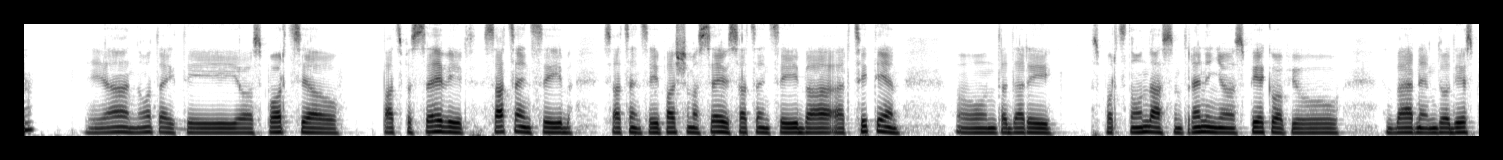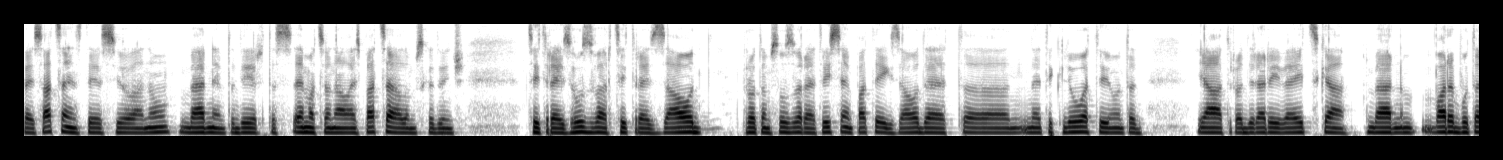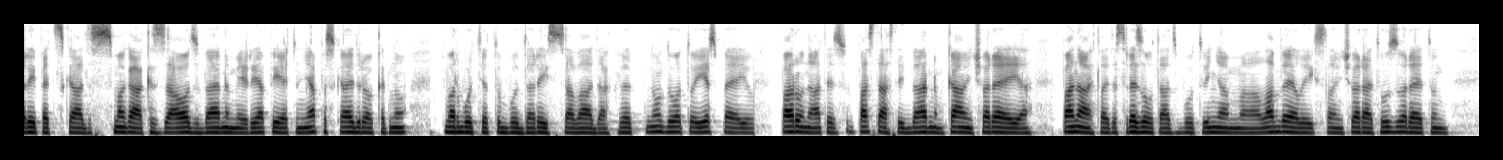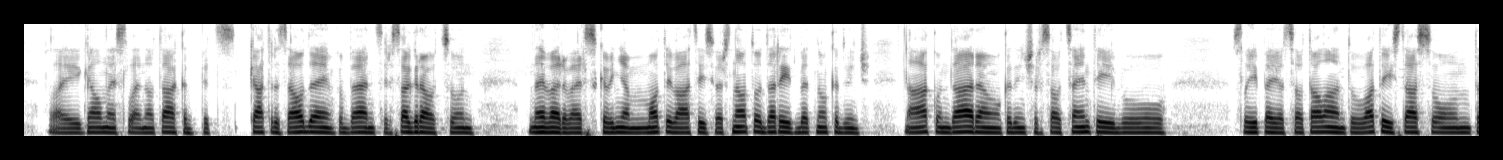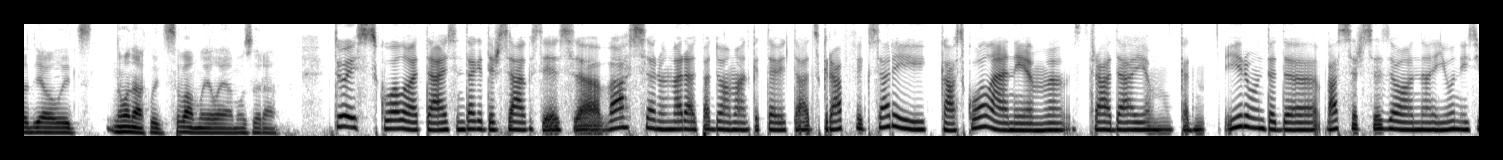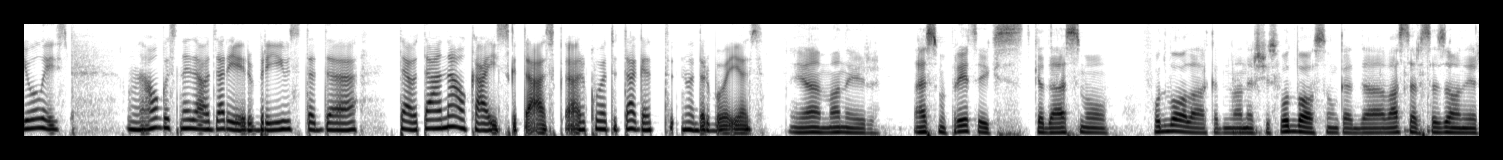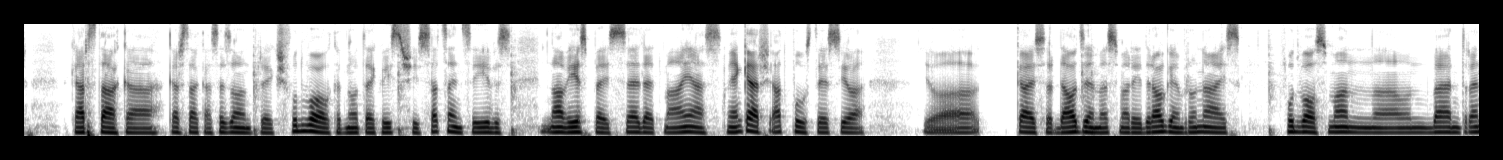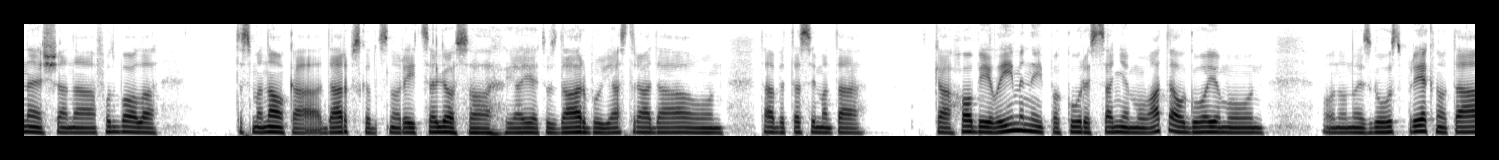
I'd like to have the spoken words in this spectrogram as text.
Jā, noteikti, jo sports jau pats par sevi ir sacensība, sacensība pašam ar sevi, sacensība ar citiem. Un tad arī sporta stundās un treniņos piekopju, kad bērniem dod iespēju sacensties, jo nu, bērniem tad ir tas emocionālais pacēlums, kad viņš citreiz uzvar, citreiz zaud. Protams, uzvarēt visiem patīk, zaudēt uh, ne tik ļoti. Tad jāatrod arī veids, kā bērnam, varbūt arī pēc kādas smagākas zaudas, bērnam ir jāpiet un jāpaskaidro, ka, nu, varbūt, ja tu būtu darījis savādāk, bet, nu, dot to iespēju parunāties, pastāstīt bērnam, kā viņš varēja panākt, lai tas rezultāts būtu viņam labvēlīgs, lai viņš varētu uzvarēt. Un, lai galvenais, lai nav tā, ka pēc katra zaudējuma ka bērns ir sagrauts un nevar vairs, ka viņam motivācijas vairs nav to darīt, bet nu, kad viņš nāk un dara, un kad viņš ar savu centību, slīpējot savu talantu, attīstās, un tad jau līdz, nonāk līdz savām lielajām uzvarām. Tu esi skolotājs, un tagad ir sākusies uh, vasara, un varētu padomāt, ka tev ir tāds grafiks arī kā skolēniem uh, strādājam, kad ir, un tad uh, vasaras sezona, jūnijas, jūlijas un augusts nedaudz arī ir brīvs, tad uh, tev tā nav, kā izskatās, ar ko tu tagad nodarbojies. Jā, man ir, esmu priecīgs, kad esmu futbolā, kad man ir šis futbols un kad uh, vasaras sezona ir karstākā, karstākā sezona priekš futbola, kad notiek visas šīs sacensības. Nav iespējas sēdēt mājās, vienkārši atpūsties, jo, jo kā es ar daudziem esmu arī draugiem runājis, futbols man un bērnu trenēšana futbolā tas man nav kā darbs, kad es no rīta ceļos, jāiet uz darbu, jāstrādā. Tā, tas ir man tā kā hobija līmenī, pa kuru es saņemu atalgojumu un, un, un es gūstu prieku no tā.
